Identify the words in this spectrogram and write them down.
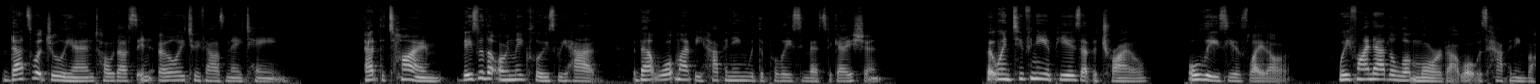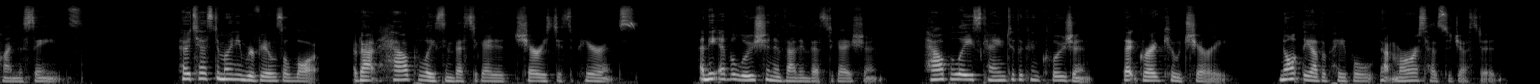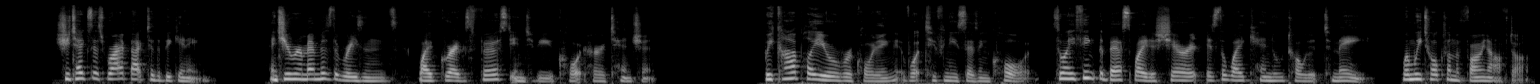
That's what Julianne told us in early 2018. At the time, these were the only clues we had about what might be happening with the police investigation. But when Tiffany appears at the trial, all these years later, we find out a lot more about what was happening behind the scenes. Her testimony reveals a lot about how police investigated Sherry's disappearance and the evolution of that investigation, how police came to the conclusion that Greg killed Sherry, not the other people that Morris has suggested. She takes us right back to the beginning, and she remembers the reasons why Greg's first interview caught her attention. We can't play you a recording of what Tiffany says in court, so I think the best way to share it is the way Kendall told it to me when we talked on the phone after.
